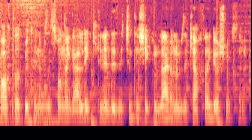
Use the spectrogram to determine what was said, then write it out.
Bu haftalık bültenimizin sonuna geldik. Dinlediğiniz için teşekkürler. Önümüzdeki hafta görüşmek üzere.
